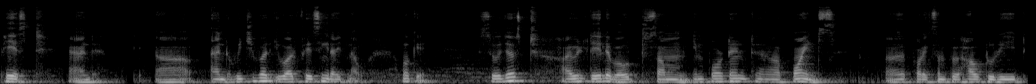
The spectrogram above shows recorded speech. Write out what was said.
faced and and whichever you are facing right now okay? So just I will tell about some important points. For example how to read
